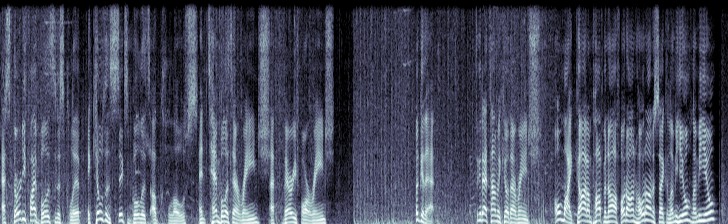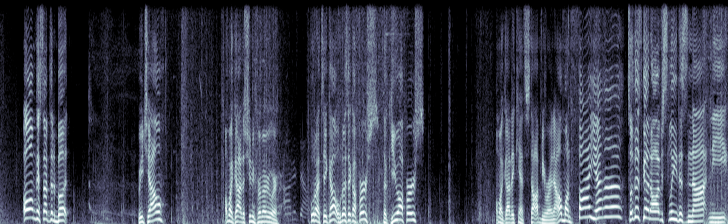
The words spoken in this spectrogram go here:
Has 35 bullets in this clip. It kills in six bullets up close and 10 bullets at range, at very far range. Look at that. Look at that time to kill that range. Oh my god, I'm popping off. Hold on, hold on a second. Let me heal. Let me heal. Oh, I'm gonna stop in the butt. Reach out. Oh my god, they're shooting from everywhere. Who do I take out? Who do I take out first? Took you out first? Oh my god, they can't stop me right now. I'm on fire. So this gun obviously does not need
